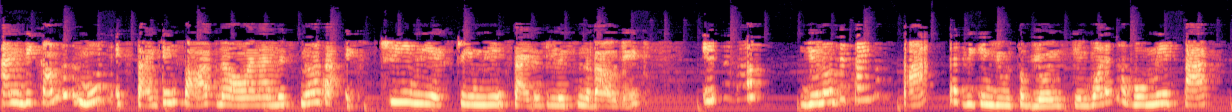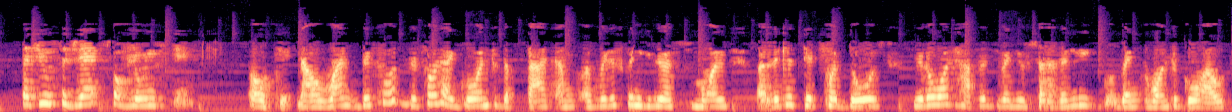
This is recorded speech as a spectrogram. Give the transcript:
And we come to the most exciting part now, and our listeners are extremely, extremely excited to listen about it. It's about, you know, the kind of packs that we can use for glowing skin. What are the homemade packs that you suggest for glowing skin? Okay. Now, one before before I go into the pack, I'm, I'm just going to give you a small, a little tip for those. You know what happens when you suddenly when you want to go out,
